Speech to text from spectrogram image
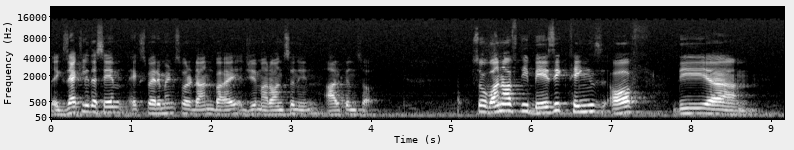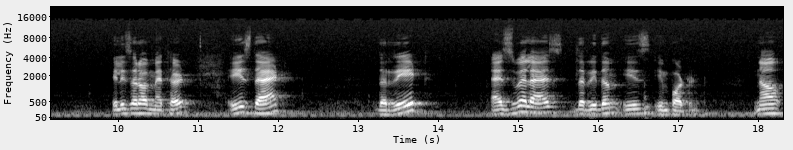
Exactly the same experiments were done by Jim Aronson in Arkansas. So one of the basic things of the um, Ilizarov method is that the rate as well as the rhythm is important. Now,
